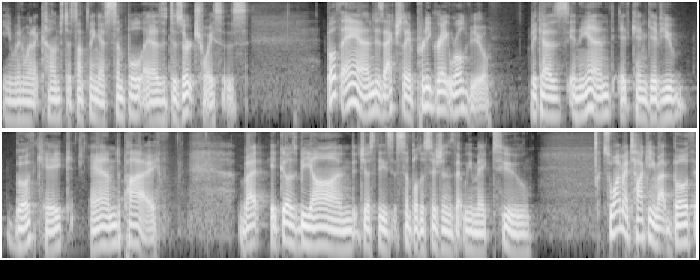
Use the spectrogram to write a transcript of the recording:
even when it comes to something as simple as dessert choices. Both and is actually a pretty great worldview because in the end, it can give you both cake and pie. But it goes beyond just these simple decisions that we make too. So, why am I talking about both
